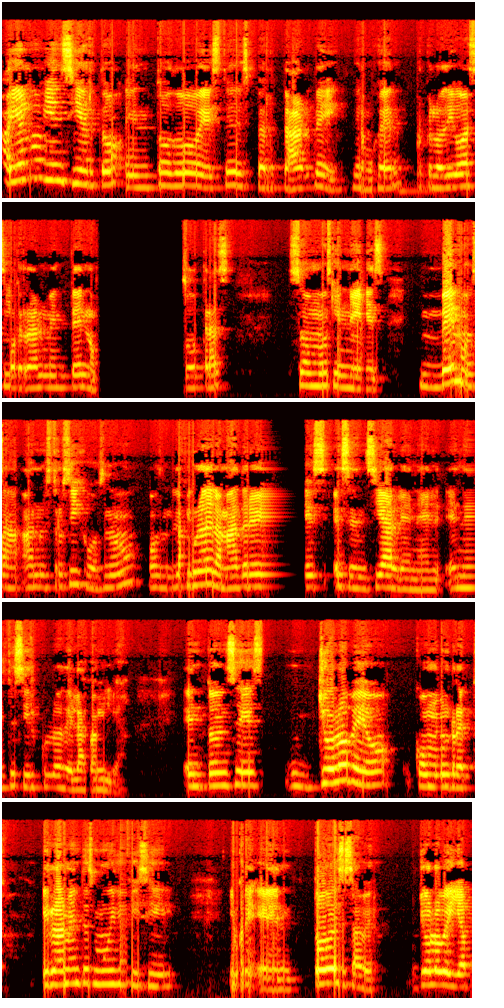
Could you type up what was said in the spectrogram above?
Hay algo bien cierto en todo este despertar de, la mujer, porque lo digo así, porque realmente nosotras somos quienes vemos a, nuestros hijos, ¿no? la figura de la madre es esencial en, el, en este círculo de la familia. Entonces, yo lo veo como un reto. Y realmente es muy difícil en todo ese saber. Yo lo veía,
